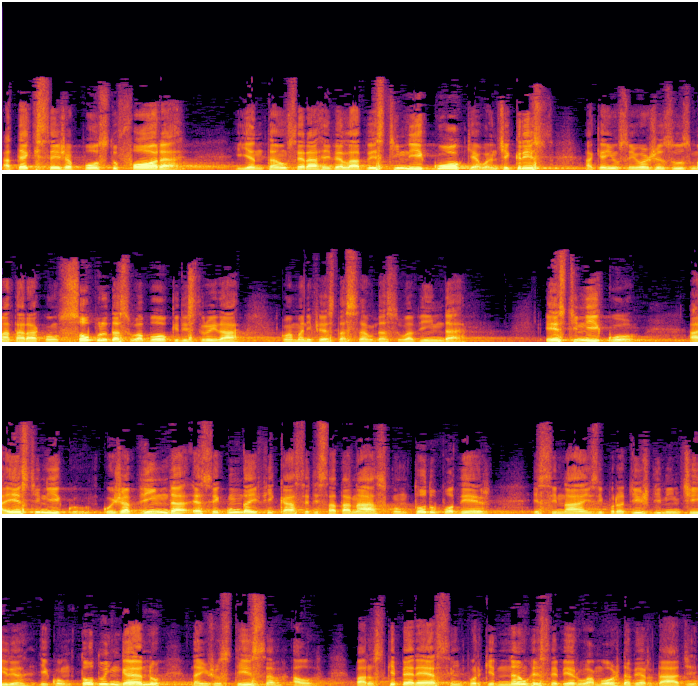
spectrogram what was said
até que seja posto fora. E então será revelado este iníquo, que é o anticristo, a quem o Senhor Jesus matará com o sopro da sua boca e destruirá com a manifestação da sua vinda. Este Nico, a este Nico, cuja vinda é segundo a eficácia de Satanás, com todo o poder e sinais e prodígios de mentira e com todo o engano da injustiça ao, para os que perecem, porque não receberam o amor da verdade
